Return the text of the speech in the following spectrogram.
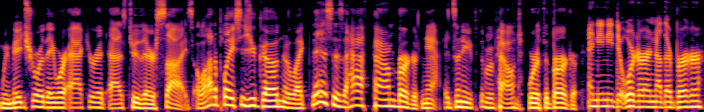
We made sure they were accurate as to their size. A lot of places you go and they're like, this is a half pound burger. Nah, it's an eighth of a pound worth of burger. And you need to order another burger.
